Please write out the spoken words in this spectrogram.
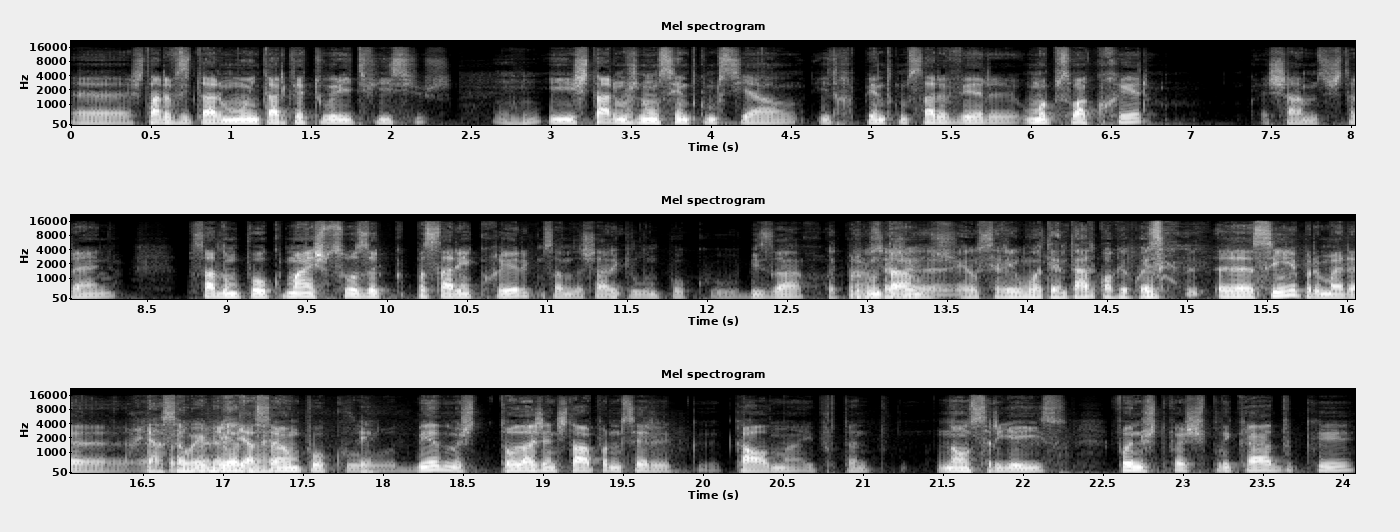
uh, estar a visitar muita arquitetura e edifícios uhum. e estarmos num centro comercial e de repente começar a ver uma pessoa a correr, achámos estranho. Passado um pouco, mais pessoas a passarem a correr, começámos a achar aquilo um pouco bizarro. Perguntámos. Seja, é, seria um atentado, qualquer coisa? Uh, sim, a primeira reação, a primeira é, medo, reação é? é um pouco sim. de medo, mas toda a gente estava a permanecer calma e, portanto, não seria isso. Foi-nos depois explicado que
